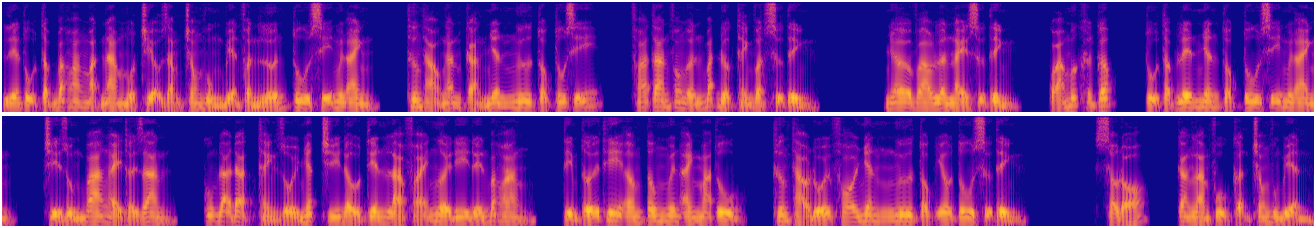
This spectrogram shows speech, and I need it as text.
liền tụ tập bắc hoang mặt nam một triệu dặm trong vùng biển phần lớn tu sĩ nguyên anh, thương thảo ngăn cản nhân ngư tộc tu sĩ, phá tan phong ấn bắt được thánh vật sự tỉnh nhờ vào lần này sự tỉnh quá mức khẩn cấp, tụ tập lên nhân tộc tu sĩ nguyên anh, chỉ dùng ba ngày thời gian, cũng đã đạt thành rồi nhất trí đầu tiên là phái người đi đến bắc hoang, tìm tới thi âm tông nguyên anh ma tu, thương thảo đối phó nhân ngư tộc yêu tu sự tỉnh sau đó, càng làm phụ cận trong vùng biển,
